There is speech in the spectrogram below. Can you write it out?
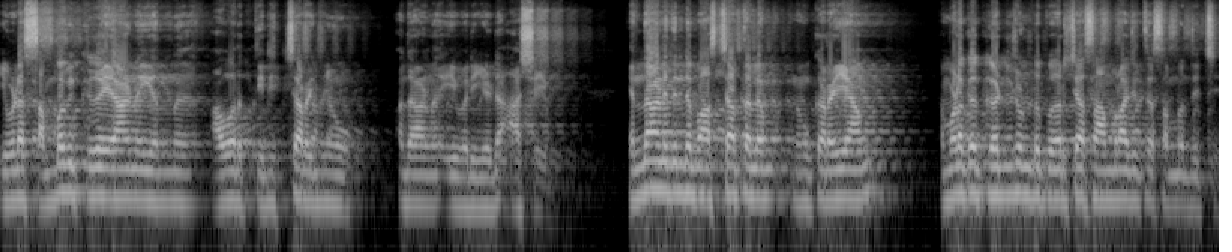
ഇവിടെ സംഭവിക്കുകയാണ് എന്ന് അവർ തിരിച്ചറിഞ്ഞു. അതാണ് ഈ വരിയുടെ ആശയം. എന്താണ് ഇതിന്റെ പശ്ചാത്തലം? നമുക്കറിയാം. നമ്മളൊക്കെ കേട്ടിട്ടുണ്ട് പേർഷ്യ സാമ്രാജ്യത്തെ സംബന്ധിച്ച്.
